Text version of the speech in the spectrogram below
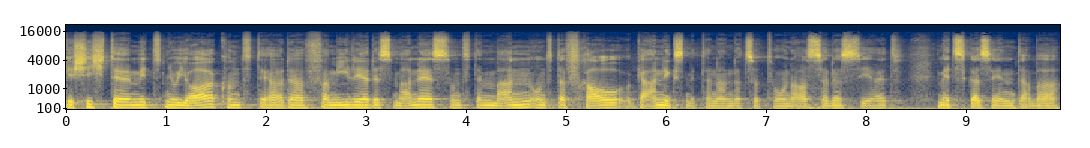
Geschichte mit New York und der, der Familie des Mannes und dem Mann und der Frau gar nichts miteinander zu tun, außer dass sie halt Metzger sind. Aber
